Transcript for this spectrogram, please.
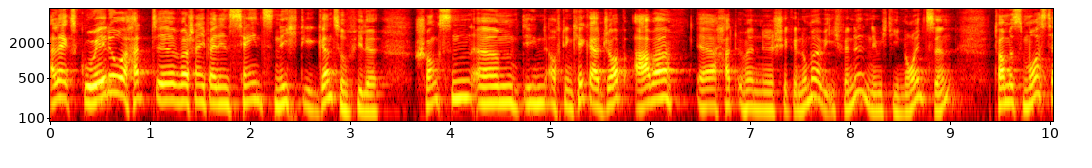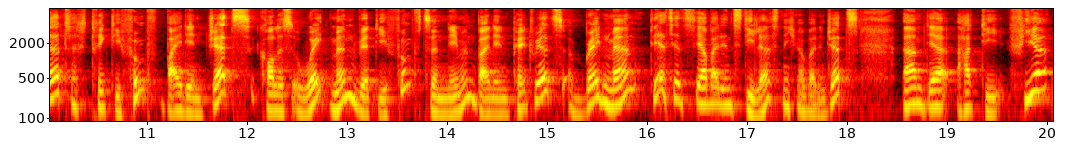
Alex Guedo hat äh, wahrscheinlich bei den Saints nicht ganz so viele Chancen ähm, auf den Kicker-Job, aber er hat immer eine schicke Nummer, wie ich finde, nämlich die 19. Thomas Morstead trägt die 5 bei den Jets. Collis Waitman wird die 15 nehmen bei den Patriots. Braden Mann, der ist jetzt ja bei den Steelers, nicht mehr bei den Jets. Ähm, der hat die 4.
